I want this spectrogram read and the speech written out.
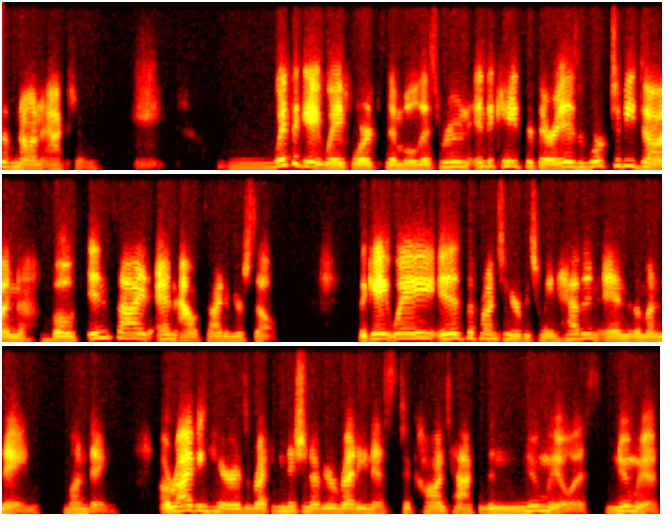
of non action. With the gateway for its symbol, this rune indicates that there is work to be done both inside and outside of yourself. The gateway is the frontier between heaven and the mundane. Mundane. Arriving here is a recognition of your readiness to contact the numerous, numerous,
